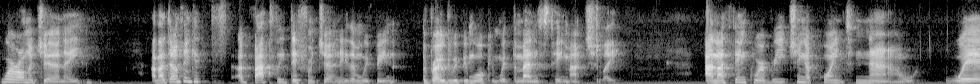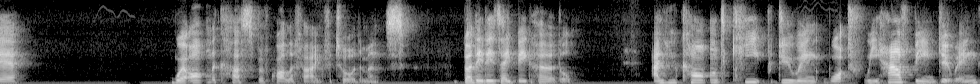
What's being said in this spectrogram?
we're on a journey and i don't think it's a vastly different journey than we've been the road we've been walking with the men's team actually. And i think we're reaching a point now where we're on the cusp of qualifying for tournaments, but it is a big hurdle. And you can't keep doing what we have been doing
